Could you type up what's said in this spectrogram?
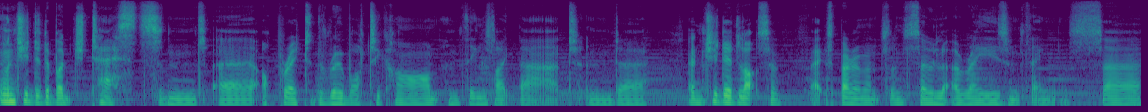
and she did a bunch of tests and uh, operated the robotic arm and things like that and uh, and she did lots of experiments on solar arrays and things uh,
